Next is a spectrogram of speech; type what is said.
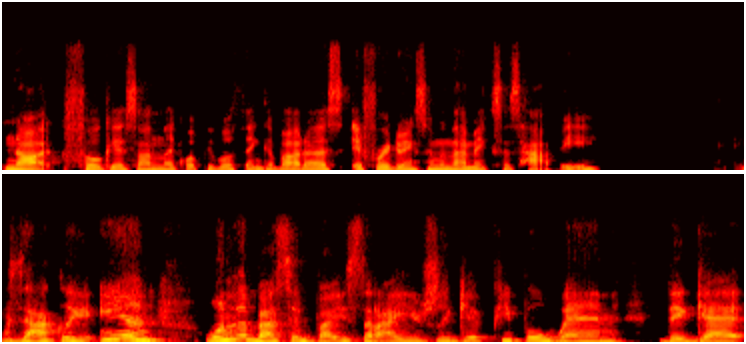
not focus on, like, what people think about us if we're doing something that makes us happy. Exactly. And one of the best advice that I usually give people when they get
